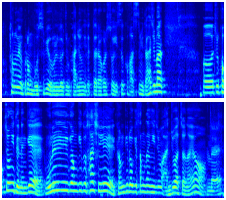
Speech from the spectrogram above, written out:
토트넘의 그런 모습이 오늘도 좀 반영이 됐다라고 할 수 있을 것 같습니다. 하지만 어, 좀 걱정이 되는 게 오늘 경기도 사실 경기력이 상당히 좀 안 좋았잖아요. 네.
